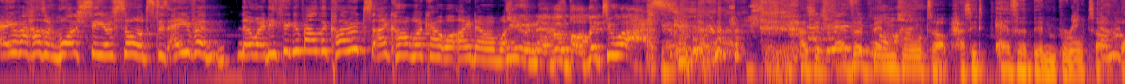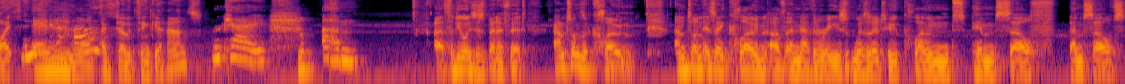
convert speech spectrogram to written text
Ava hasn't watched Sea of Swords. Does Ava know anything about the clones? I can't work out what I know and what You Ava never knows. bothered to ask. Has it ever been brought up? Has it ever been brought up by anyone? I don't think it has. Okay. Um, Uh, for the audience's benefit, Anton's a clone. Anton is a clone of a Netherese wizard who cloned himself, themselves,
